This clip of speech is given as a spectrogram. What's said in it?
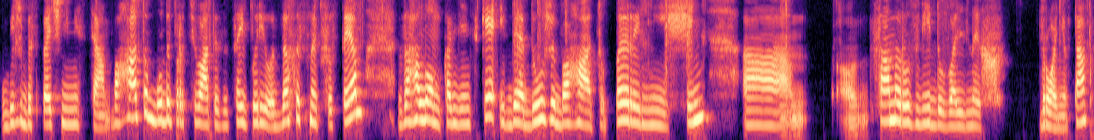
у більш безпечні місця. Багато буде працювати за цей період захисних систем. Загалом Кам'янське іде дуже багато переміщень, а, саме розвідувальних дронів. Так?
